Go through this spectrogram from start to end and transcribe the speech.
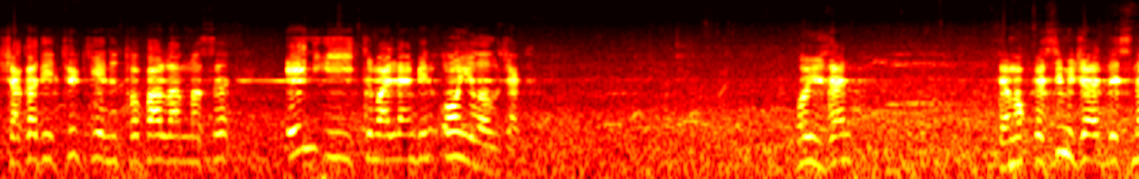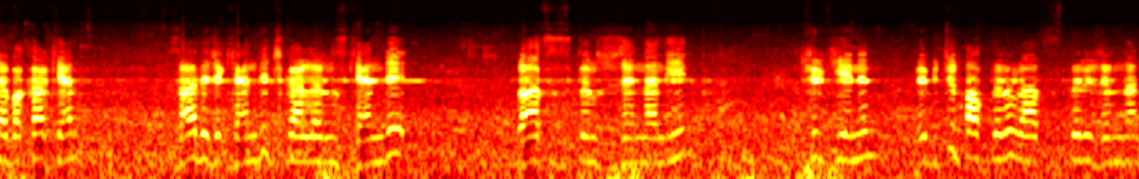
şaka değil Türkiye'nin toparlanması en iyi ihtimallen bir 10 yıl alacak. O yüzden demokrasi mücadelesine bakarken sadece kendi çıkarlarınız, kendi rahatsızlıklarınız üzerinden değil, Türkiye'nin ve bütün halkların rahatsızlıkları üzerinden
